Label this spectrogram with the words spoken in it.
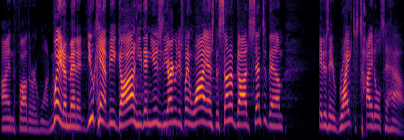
I and the Father are one. Wait a minute, you can't be God. He then uses the argument to explain why, as the Son of God sent to them, it is a right title to have.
